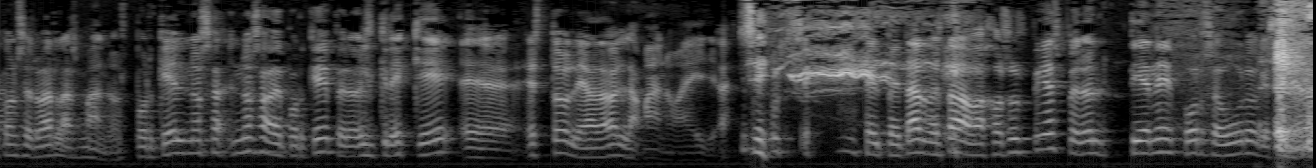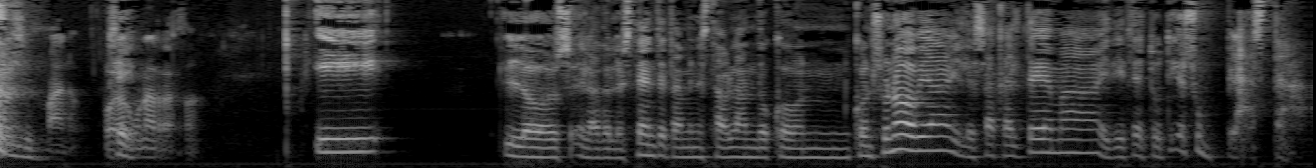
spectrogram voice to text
a conservar las manos. Porque él no, sabe por qué, pero él cree que eh, esto le ha dado en la mano a ella. El petardo estaba bajo sus pies, pero él tiene por seguro que se quedaron sin mano, por alguna razón. Y los, el adolescente también está hablando con, con su novia y le saca el tema y dice, tu tío es un plasta.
